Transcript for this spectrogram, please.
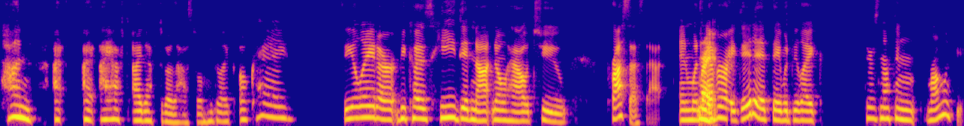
"Hun, I, I, I have to, I have to go to the hospital." And he'd be like, "Okay." See you later because he did not know how to process that and whenever right. i did it they would be like there's nothing wrong with you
